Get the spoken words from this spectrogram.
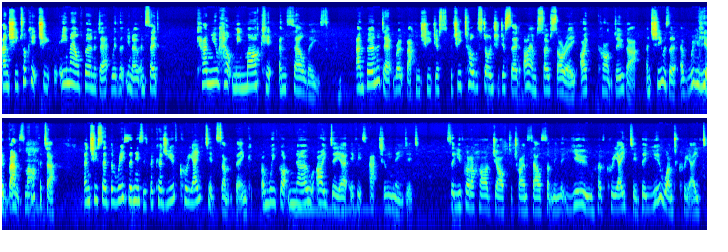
And she took it she emailed bernadette with you know and said can you help me market and sell these and Bernadette wrote back and she just she told the story and she just said, I am so sorry, I can't do that. And she was a, a really advanced marketer. And she said the reason is is because you've created something and we've got no idea if it's actually needed. So you've got a hard job to try and sell something that you have created, that you want to create,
